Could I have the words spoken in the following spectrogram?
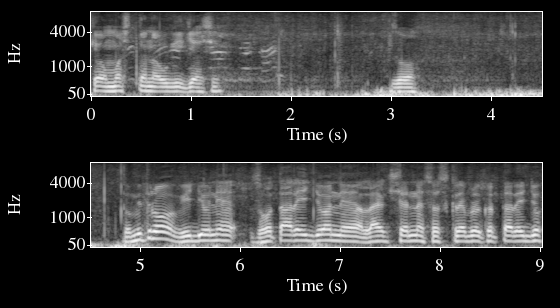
કેવા મસ્તના ઉગી ગયા છે. જો. તો મિત્રો, વિડીયોને જોતા રહીજો ને લાઇક શેર ને સબસ્ક્રાઈબર કરતા રહીજો.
